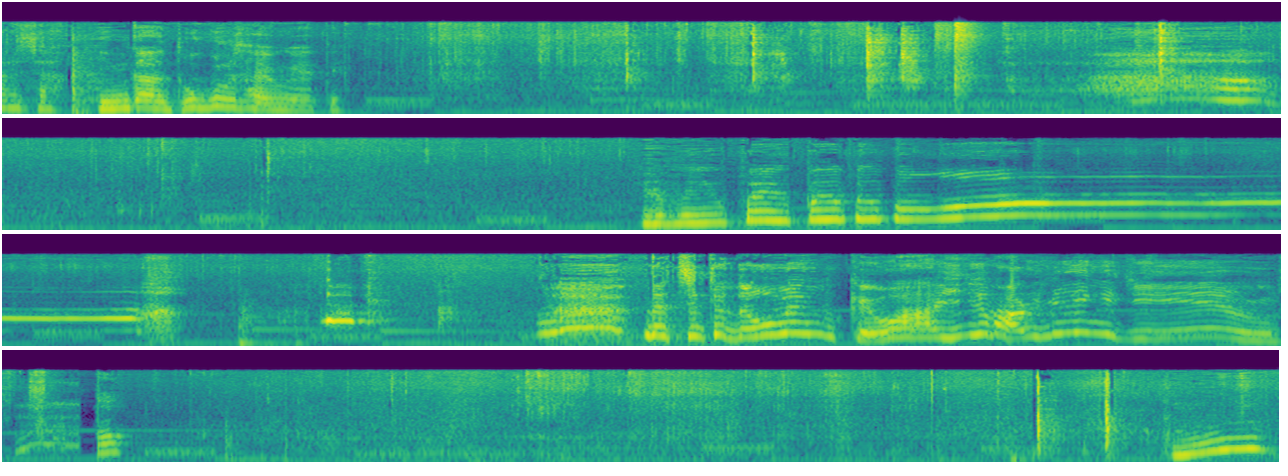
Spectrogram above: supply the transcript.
따르자 인간은 도구로 사용해야 돼 여러분 이거 봐 이거 봐 이거 봐 와. 나 진짜 너무 행복해 와 이게 바로 힐링이지 어? 음.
